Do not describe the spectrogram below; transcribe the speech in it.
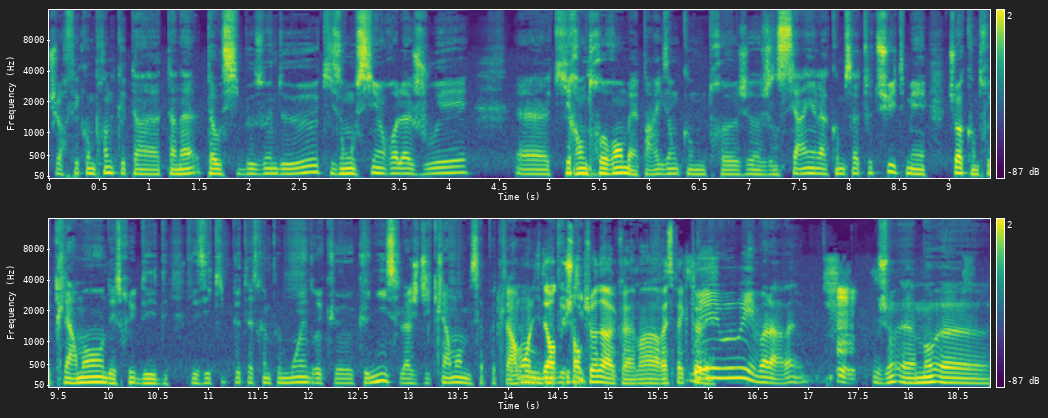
tu leur fais comprendre que tu as, aussi besoin d'eux, qu'ils ont aussi un rôle à jouer, euh, qui rentreront, ben, par exemple, contre, j'en sais rien là comme ça tout de suite, mais tu vois, contre Clermont, des trucs, des, équipes peut-être un peu moindres que, Nice. Là, je dis clairement, mais ça peut être. Clairement, leader du championnat quand même, hein, respecte-le. Oui, oui, oui, voilà. Hmm. Euh, euh,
